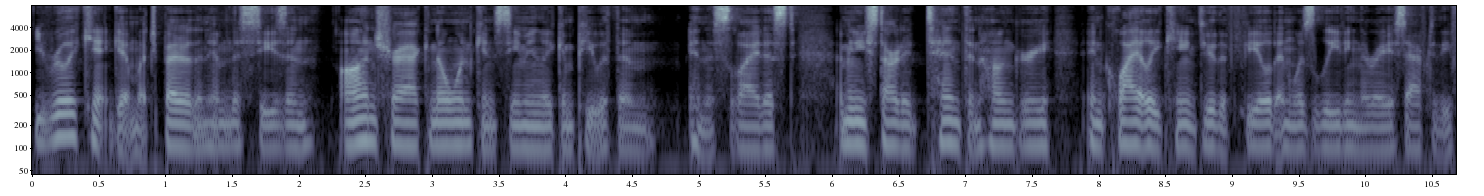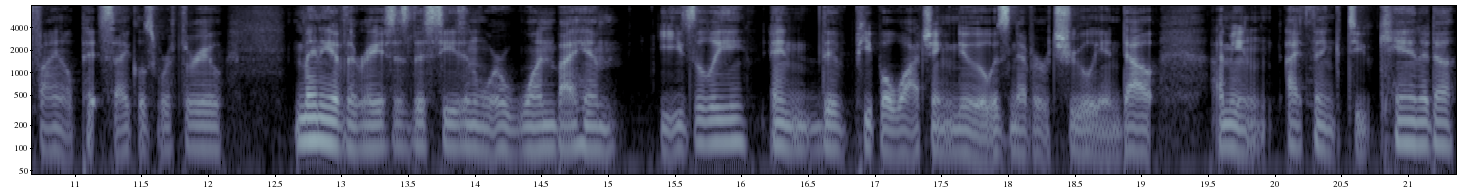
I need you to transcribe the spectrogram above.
You really can't get much better than him this season. On track, no one can seemingly compete with him in the slightest. I mean, he started 10th in Hungary and quietly came through the field and was leading the race after the final pit cycles were through. Many of the races this season were won by him easily, and the people watching knew it was never truly in doubt. I mean, I think to Canada,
